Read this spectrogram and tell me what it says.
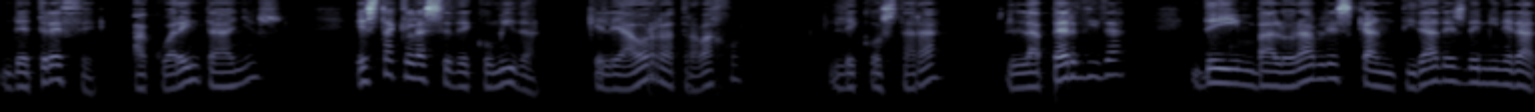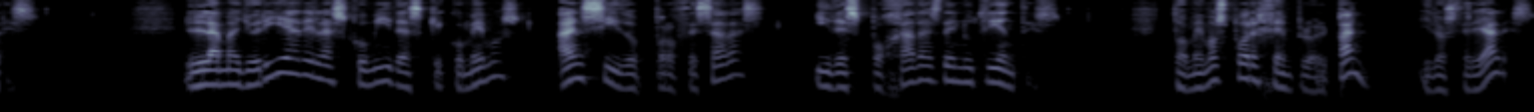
de 13 a 40 años, esta clase de comida que le ahorra trabajo le costará la pérdida de invalorables cantidades de minerales. La mayoría de las comidas que comemos han sido procesadas y despojadas de nutrientes. Tomemos por ejemplo el pan y los cereales.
